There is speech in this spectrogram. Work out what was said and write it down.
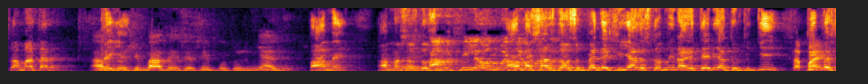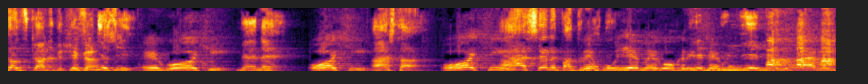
Σταμάτα ρε. Αυτούς Λέγε. συμπαθείς εσύ που τους μοιάζεις. Πάμε. Άμα σας δώσουν, Πάμε, φίλε, όνομα και άμα ομάδα. σας δώσουν 5.000 το μήνα εταιρεία τουρκική, Θα τι πάει. πες θα τους κάνετε. Και εσύ Φυσικά. και εσύ. Εγώ όχι. Ναι, ναι. Όχι. Άστα. Όχι. Άσε, ρε, πατριώτη. Δεν πουλιέμαι εγώ χρυσέ Δεν μου. πουλιέμαι εγώ. Κάνεις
